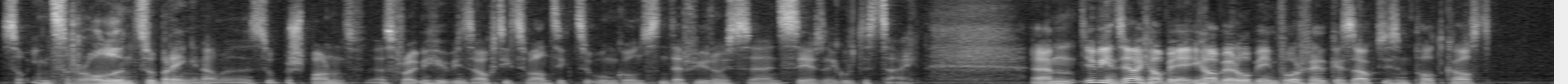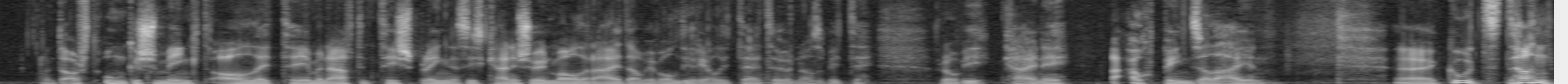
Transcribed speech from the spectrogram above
so ins Rollen zu bringen. Aber super spannend. Es freut mich übrigens, 80-20 zu Ungunsten der Führung ist ein sehr, sehr gutes Zeichen. Ähm, übrigens, ja, ich habe, ich habe Robi im Vorfeld gesagt, diesem Podcast, du darfst ungeschminkt alle Themen auf den Tisch bringen. Das ist keine Schönmalerei da, wir wollen die Realität hören. Also bitte, Robi, keine Bauchpinseleien. Äh, gut, dann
